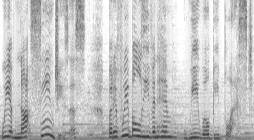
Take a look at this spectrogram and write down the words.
We have not seen Jesus, but if we believe in him, we will be blessed.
